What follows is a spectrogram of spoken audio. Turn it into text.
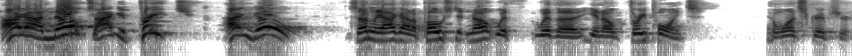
I got notes, I can preach, I can go. Suddenly I got a post-it note with, with a, you know, three points and one scripture.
